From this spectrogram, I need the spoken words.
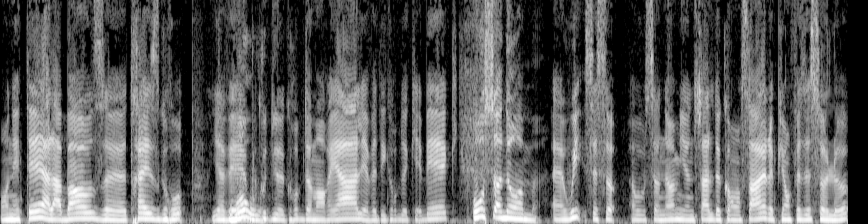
On était à la base euh, 13 groupes. Il y avait Wow. beaucoup de groupes de Montréal, il y avait des groupes de Québec. Au Sonome. Euh, oui, c'est ça. Au Sonome, il y a une salle de concert et puis on faisait ça là.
